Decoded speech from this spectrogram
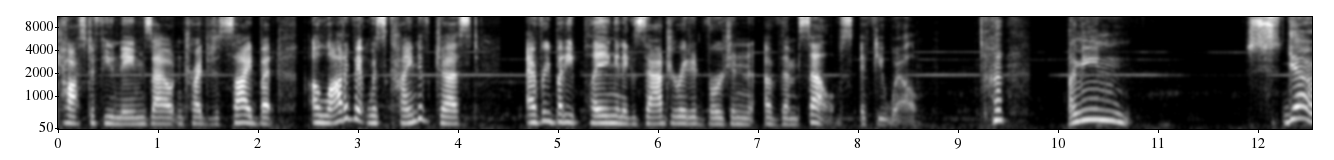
tossed a few names out and tried to decide, but a lot of it was kind of just everybody playing an exaggerated version of themselves, if you will. I mean, yeah,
